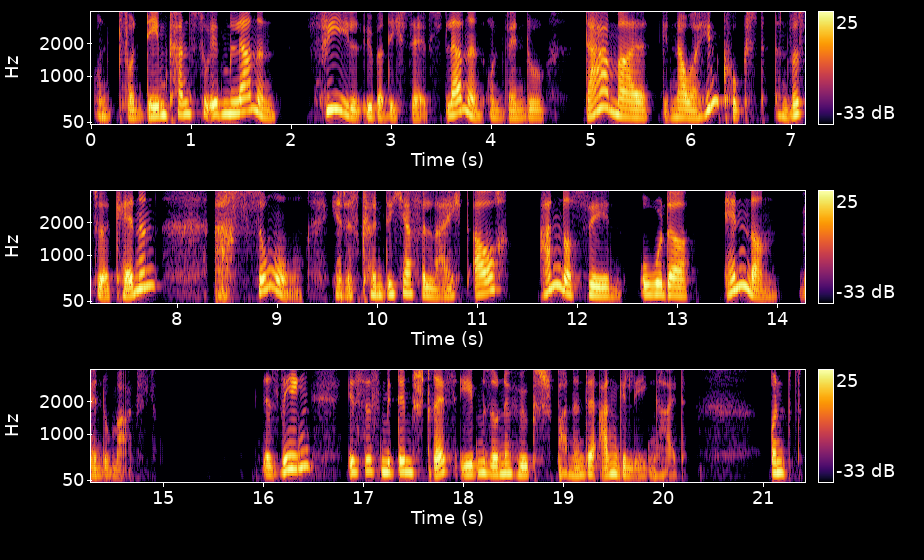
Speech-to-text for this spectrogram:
Und von dem kannst du eben lernen, viel über dich selbst lernen. Und wenn du da mal genauer hinguckst, dann wirst du erkennen, ach so, ja, das könnte ich ja vielleicht auch anders sehen oder ändern, wenn du magst. Deswegen ist es mit dem Stress eben so eine höchst spannende Angelegenheit. Und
